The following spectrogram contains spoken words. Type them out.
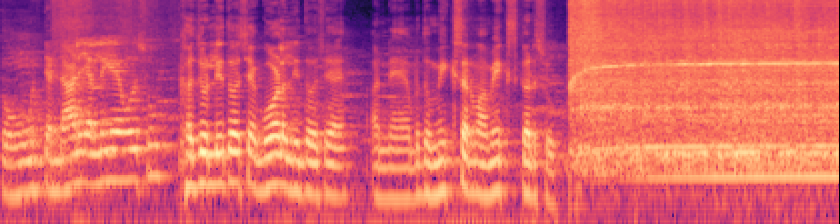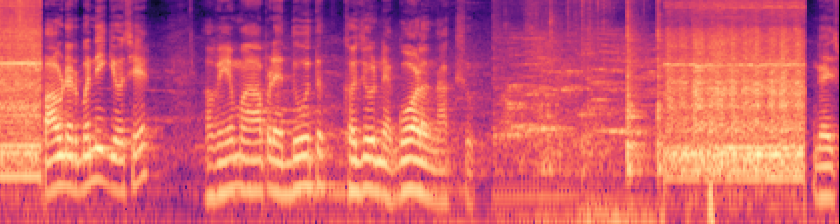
તો હું અત્યારે ડાળિયા લઈ આવ્યો છું ખજૂર લીધો છે ગોળ લીધો છે અને બધું મિક્સરમાં મિક્સ કરશું પાવડર બની ગયો છે. હવે એમાં આપણે દૂધ ખજૂરને ગોળ નાખશું. ગઈસ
